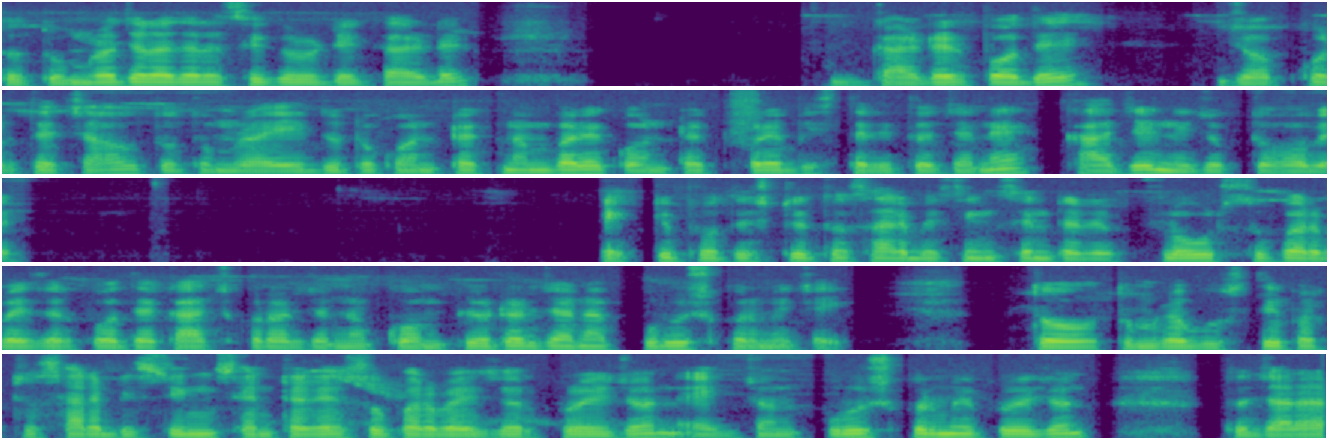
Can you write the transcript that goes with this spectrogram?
তো তোমরা যারা যারা সিকিউরিটি গার্ডে গার্ডের পদে জব করতে চাও, তো তোমরা এই দুটো কন্ট্যাক্ট নাম্বারে কন্ট্যাক্ট করে বিস্তারিত জেনে কাজে নিযুক্ত হবে। একটি প্রতিষ্ঠিত সার্ভিসিং সেন্টারে ফ্লোর সুপারভাইজার পদে কাজ করার জন্য কম্পিউটার জানা পুরুষ কর্মী চাই। তো তোমরা বুঝতেই পারছ, সার্ভিসিং সেন্টারে সুপারভাইজার প্রয়োজন, একজন পুরুষ কর্মী প্রয়োজন। তো যারা,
